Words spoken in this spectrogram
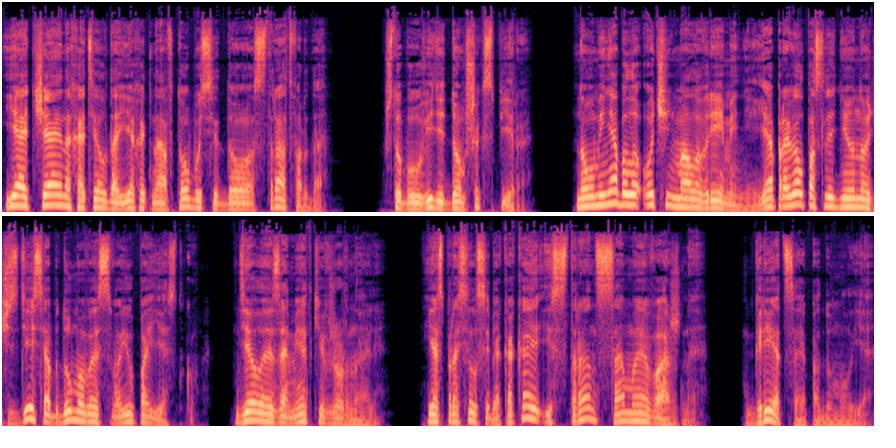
Я отчаянно хотел доехать на автобусе до Стратфорда, чтобы увидеть дом Шекспира. Но у меня было очень мало времени. Я провел последнюю ночь здесь, обдумывая свою поездку, делая заметки в журнале. Я спросил себя, какая из стран самая важная? Греция, подумал я.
